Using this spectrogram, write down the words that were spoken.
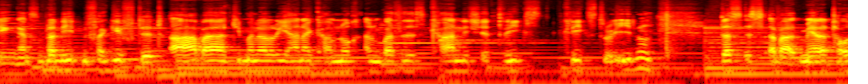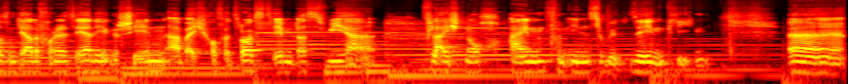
den ganzen Planeten vergiftet, aber die Mandalorianer kamen noch an basiliskanische Kriegs Kriegsdruiden. Das ist aber mehrere tausend Jahre vor der Serie geschehen, aber ich hoffe trotzdem, dass wir vielleicht noch einen von ihnen zu sehen kriegen. Äh,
